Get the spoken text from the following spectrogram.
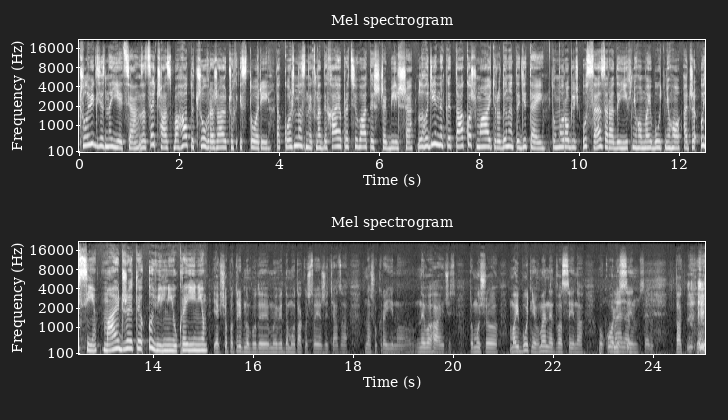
Чоловік зізнається, за цей час багато чув вражаючих історій, та кожна з них надихає працювати ще більше. Благодійники також мають родини та дітей, тому роблять усе заради їхнього майбутнього, адже усі мають жити у вільній Україні. Якщо потрібно буде, ми віддамо також своє життя за нашу країну, не вагаючись. Тому що майбутнє в мене два сина, у Колі У мене син. син. Так, е,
